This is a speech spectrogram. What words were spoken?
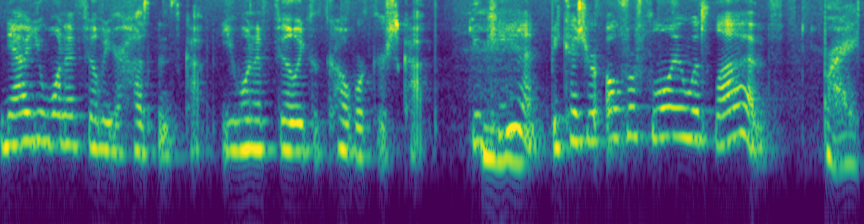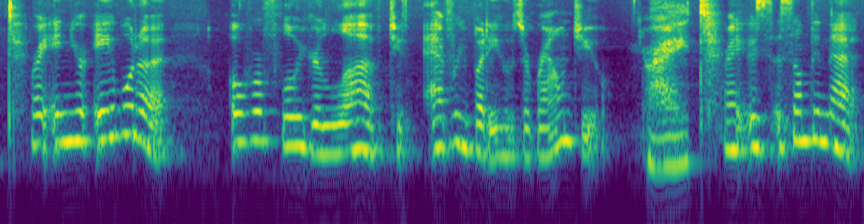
Now you want to fill your husband's cup. You want to fill your coworker's cup. You Mm-hmm. can't because you're overflowing with love Right. right? And you're able to overflow your love to everybody who's around you, Right. right? It's, it's something that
